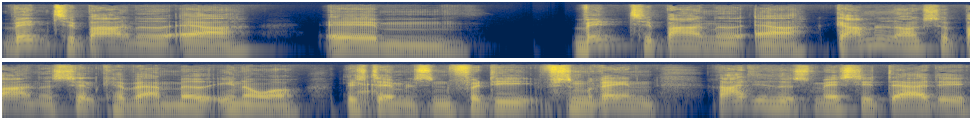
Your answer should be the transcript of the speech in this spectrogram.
vent til barnet er... Øh, Vent til barnet er gammel nok, så barnet selv kan være med ind over bestemmelsen. Ja. Fordi sådan rent rettighedsmæssigt, der er det,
